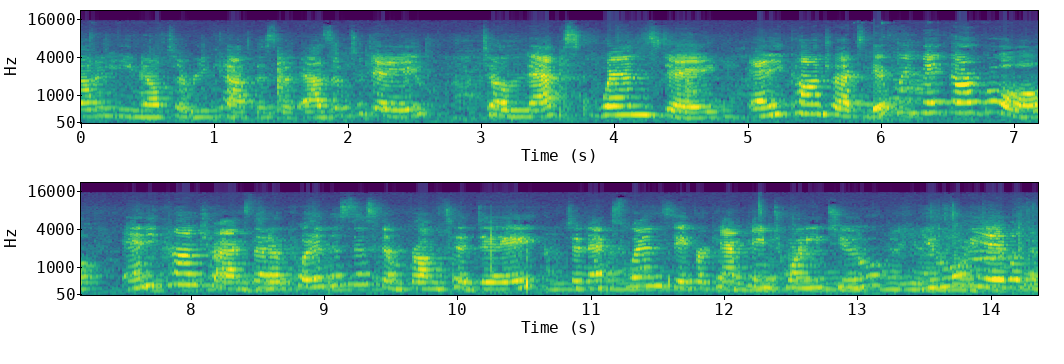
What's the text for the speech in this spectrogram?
out an email to recap this, but as of today, till next Wednesday, any contracts, if we make our goal, any contracts that are put in the system from today to next Wednesday for campaign twenty-two, you will be able to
